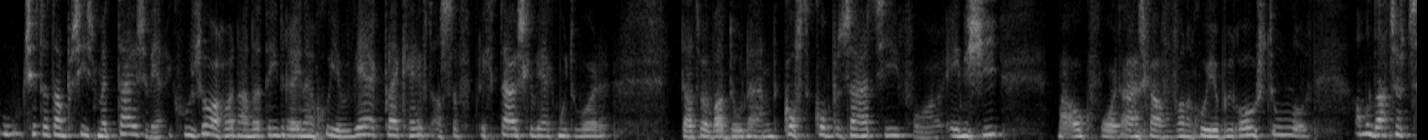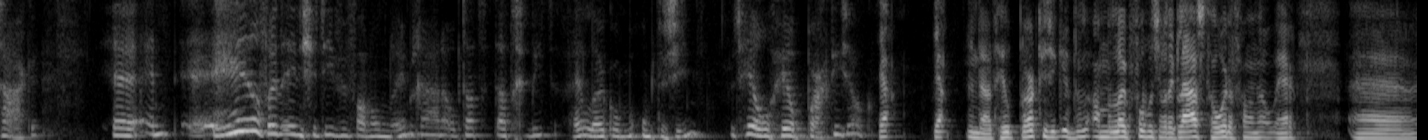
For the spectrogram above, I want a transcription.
hoe zit het dan precies met thuiswerk? Hoe zorgen we dan dat iedereen een goede werkplek heeft als er verplicht thuisgewerkt moet worden? Dat we wat doen aan kostencompensatie voor energie, maar ook voor het aanschaffen van een goede bureaustoel. Allemaal dat soort zaken. Uh, en uh, heel veel initiatieven van ondernemersraden op dat, dat gebied. Heel leuk om, om te zien. Dus heel, heel praktisch ook. Ja, ja inderdaad, heel praktisch. Een ander leuk voorbeeldje wat ik laatst hoorde van een OR. Uh,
